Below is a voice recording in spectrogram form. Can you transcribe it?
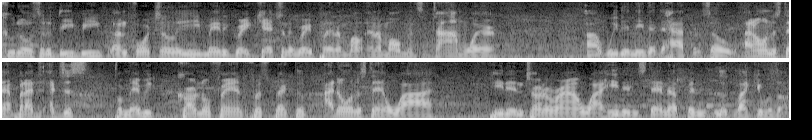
kudos to the DB. Unfortunately, he made a great catch and a great play in a, mo- in a moments of time where uh, we didn't need that to happen. So I don't understand, but I, I just from every Cardinal fan's perspective, I don't understand why he didn't turn around, why he didn't stand up and look like it was a,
